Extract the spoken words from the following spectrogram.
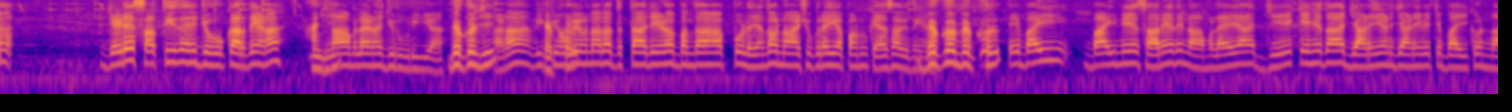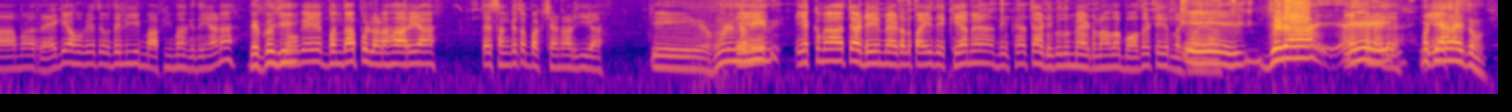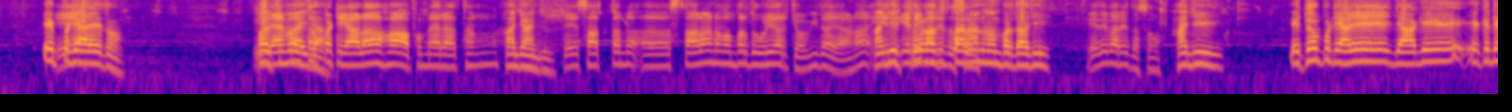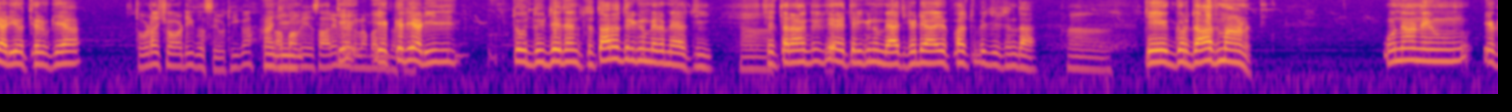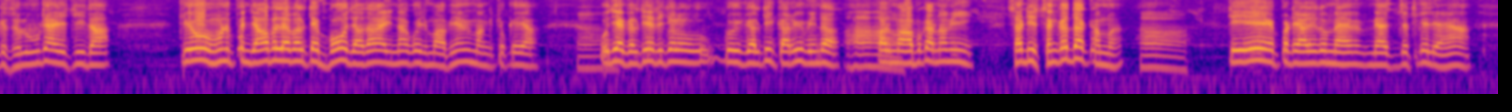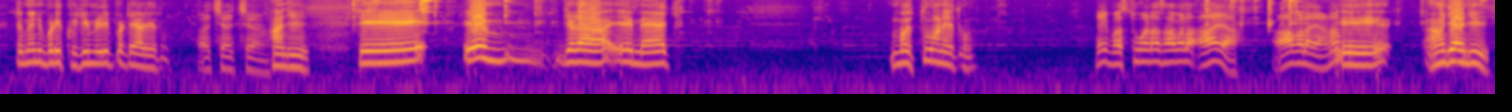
ਜਿਹੜੇ ਸਾਥੀ ਸਹਿਯੋਗ ਕਰਦੇ ਆ ਨਾ ਹਾਂਜੀ। ਨਾਮ ਲੈਣਾ ਜ਼ਰੂਰੀ ਆ। ਬਿਲਕੁਲ ਜੀ। ਹਨਾ? ਵੀ ਬਿਲਕੁਲ। ਕਿਉਂਕਿ ਉਹਨਾਂ ਦਾ ਦਿੱਤਾ ਜਿਹੜਾ ਬੰਦਾ ਭੁੱਲ ਜਾਂਦਾ ਉਹ ਨਾ ਸ਼ੁਕਰਾ ਹੀ ਆਪਾਂ ਨੂੰ ਕਹਿ ਸਕਦੇ ਆ। ਬਿਲਕੁਲ ਬਿਲਕੁਲ। ਤੇ ਬਾਈ ਬਾਈ ਨੇ ਸਾਰਿਆਂ ਦੇ ਨਾਮ ਲਏ ਆ। ਜੇ ਕਿਸੇ ਦਾ ਜਾਣੇ ਅਣਜਾਣੇ ਵਿੱਚ ਬਾਈ ਕੋ ਨਾਮ ਰਹਿ ਗਿਆ ਹੋਵੇ ਤੇ ਉਹਦੇ ਲਈ ਮਾਫੀ ਮੰਗਦੇ ਆ ਨਾ ਬਿਲਕੁਲ ਜੀ। ਕਿਉਂਕਿ ਬੰਦਾ ਭੁੱਲਣ ਹਾਰਿਆ ਤੇ ਸੰਗਤ ਬਖਸ਼ਣ ਵਾਲੀ ਆ। ਤੇ ਹੁਣ ਤੇ ਨਵੀਂ ਇੱਕ ਮੈਂ ਤੁਹਾਡੇ ਮੈਡਲ ਪਾਈ ਦੇਖਿਆ ਮੈਂ ਦੇਖਿਆ ਤੁਹਾਡੇ ਕੋਲ ਮੈਡਲਾਂ ਦਾ ਬਹੁਤ ਢੇਰ ਲੱਗਾ ਹੋਇਆ ਇਹ ਜਿਹੜਾ ਇਹ ਮਿੰਟ, ਪਟਿਆਲੇ ਤੋਂ ਇਹ- ਪਟਿਆਲੇ ਤੋਂ। First prize 11th ਆ। Patiala half marathon. ਹਾਂਜੀ ਹਾਂਜੀ। ਤੇ 7 17 ਨਵੰਬਰ 2024 ਦਾ ਆ ਹਨਾ? ਇਹ- ਹਾਂਜੀ ਇਹਦੇ 16 ਬਾਰੇ 17 ਦੱਸੋ। ਨਵੰਬਰ ਦਾ ਜੀ। ਇਹਦੇ ਬਾਰੇ ਦੱਸੋ। ਹਾਂਜੀ। ਇੱਥੋਂ ਪਟਿਆਲੇ ਜਾ ਕੇ ਇੱਕ ਦਿਹਾੜੀ ਉੱਥੇ ਰੁਕਿਆ। ਥੋੜਾ ਸ਼ਾਰਟ ਹੀ ਦੱਸਿਓ ਠੀਕ ਆ? ਹਾਂਜੀ। ਆਪਾਂ ਵੀ ਸਾਰੇ ਤੇ ਮੈਡਲਾਂ ਬਾਰੇ ਇੱਕ ਦੱਸੋ। ਦਿਹਾੜੀ ਤੋਂ ਦੂਜੇ ਦਿਨ 17 ਤਰੀਕ ਨੂੰ ਮੇਰਾ ਮੈਚ ਸੀ। ਹਾਂ। 17 ਦੀ ਤਰੀਕ ਨੂੰ ਮੈਚ ਖੇਡਿਆ ਇਹ ਫਸਟ ਪੋਜੀਸ਼ਨ ਦਾ। ਹਾਂ। ਤੇ ਗੁਰਦਾਸ ਮਾਨ ਉਹਨਾਂ ਨੇ ਇੱਕ ਸਲੂਟ ਆ ਚੀਜ਼ ਦਾ। ਕਿ ਉਹ ਹੁਣ ਪੰਜਾਬ ਲੈਵਲ ਤੇ ਬਹੁਤ ਜ਼ਿਆਦਾ ਇੰਨਾ ਕੁਝ ਮਾਫੀਆਂ ਵੀ ਮੰਗ ਚੁੱਕੇ ਆ। ਉਹਦੀਆਂ ਗਲਤੀਆਂ ਤੇ ਚਲੋ ਕੋਈ ਗਲਤੀ ਕਰ ਵੀ ਬੈਂਦਾ ਪਰ। ਮਾਫ ਕਰਨਾ ਵੀ ਸਾਡੀ ਸੰਗਤ ਦਾ ਕੰਮ ਆ। ਹਾਂ। ਤੇ ਇਹ ਪਟਿਆਲੇ ਤੋਂ ਮੈਂ ਮੈਚ ਜਿੱਤ ਕੇ ਲਿਆਇਆ ਤੇ ਮੈਨੂੰ ਬੜੀ ਖੁਸ਼ੀ ਮਿਲੀ ਪਟਿਆਲੇ ਤੋਂ। ਅੱਛਾ ਅੱਛਾ। ਹਾਂਜੀ। ਤੇ ਇਹ ਜਿਹੜਾ ਇਹ ਮੈਚ ਮਸਤੂਆਣੇ ਤੋਂ। ਨਹੀਂ ਵਸਤੂਆਣਾ ਸਾਹਿਬ ਵਾਲਾ ਆ ਆ ਆ ਵਾਲਾ ਆ ਨਾ? ਇਹ ਹਾਂਜੀ ਹਾਂਜੀ।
